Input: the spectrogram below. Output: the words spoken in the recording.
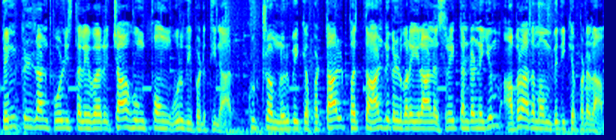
தென் கிள்ளான் போலீஸ் தலைவர் சாஹுங் ஃபோங் உறுதிப்படுத்தினார். குற்றம் நிரூபிக்கப்பட்டால் பத்து ஆண்டுகள் வரையிலான சிறை தண்டனையும் அபராதமும் விதிக்கப்படலாம்.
